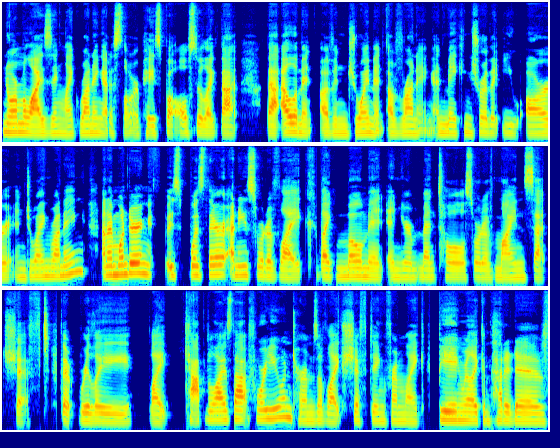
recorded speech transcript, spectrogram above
normal normalizing like running at a slower pace but also like that that element of enjoyment of running and making sure that you are enjoying running. And i'm wondering is was there any sort of like like moment in your mental sort of mindset shift that really like capitalize that for you in terms of like shifting from like being really competitive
